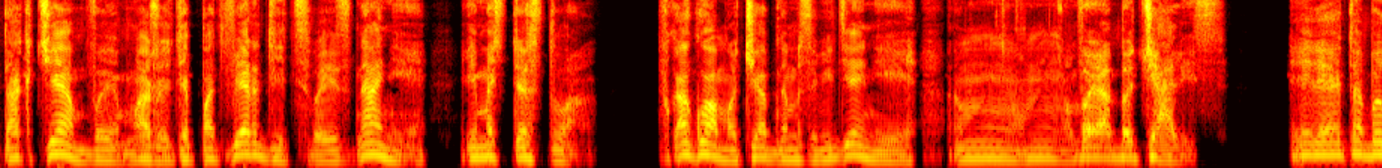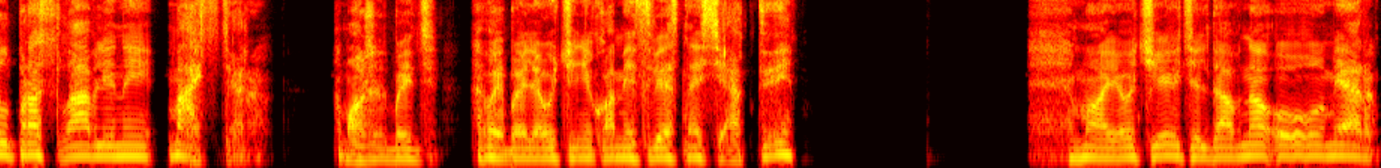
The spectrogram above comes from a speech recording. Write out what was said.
Так чем вы можете подтвердить свои знания и мастерство?» В каком учебном заведении вы обучались? Или это был прославленный мастер? Может быть, вы были учеником известной секты?» «Мой учитель давно умер»,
